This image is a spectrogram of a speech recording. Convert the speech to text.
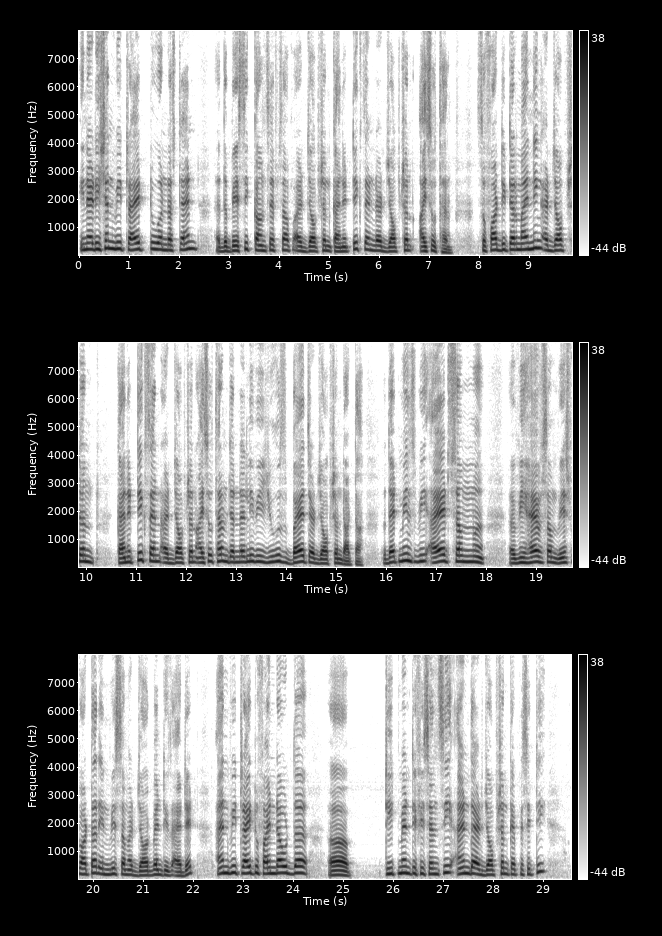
In addition we tried to understand the basic concepts of adsorption kinetics and adsorption isotherm. So, for determining adsorption kinetics and adsorption isotherm generally we use batch adsorption data. So, that means we add some uh, we have some wastewater in which some adsorbent is added and we try to find out the uh, treatment efficiency and the adsorption capacity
